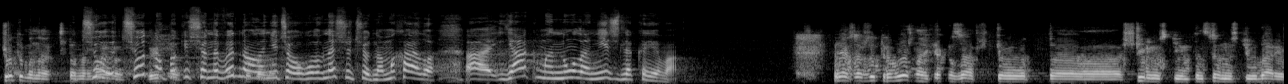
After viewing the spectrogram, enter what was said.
чути мене Чу, чутно, Вийшло? поки що не видно, але нічого. Головне, що чутно. Михайло, як минула ніч для Києва? Як завжди тривожно, як я казав, що от, е, щільності інтенсивності ударів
